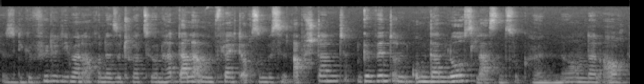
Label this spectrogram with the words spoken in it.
also die Gefühle, die man auch in der Situation hat, dann vielleicht auch so ein bisschen Abstand gewinnt, und, um dann loslassen zu können. Ne? Um dann auch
